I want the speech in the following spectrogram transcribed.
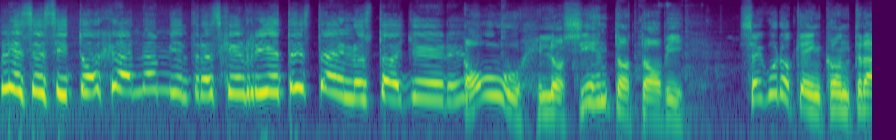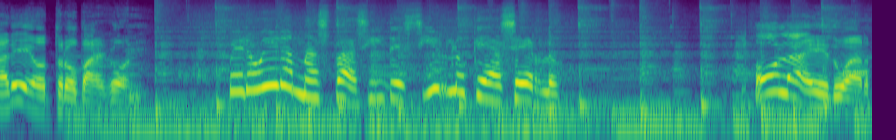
Necesito a Hannah mientras Henrietta está en los talleres. Oh, lo siento, Toby. Seguro que encontraré otro vagón. Pero era más fácil decirlo que hacerlo. Hola, Edward.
